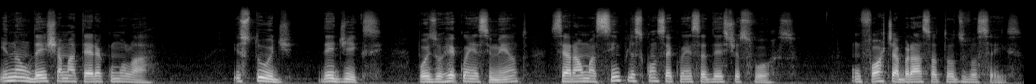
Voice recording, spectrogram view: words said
e não deixe a matéria acumular. Estude, dedique-se, pois o reconhecimento será uma simples consequência deste esforço. Um forte abraço a todos vocês.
